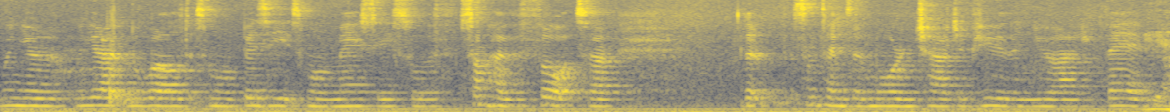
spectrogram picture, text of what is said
when you're when you're out in the world, it's more busy, it's more messy. So somehow the thoughts are that sometimes they're more in charge of you than you are them. Yeah.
